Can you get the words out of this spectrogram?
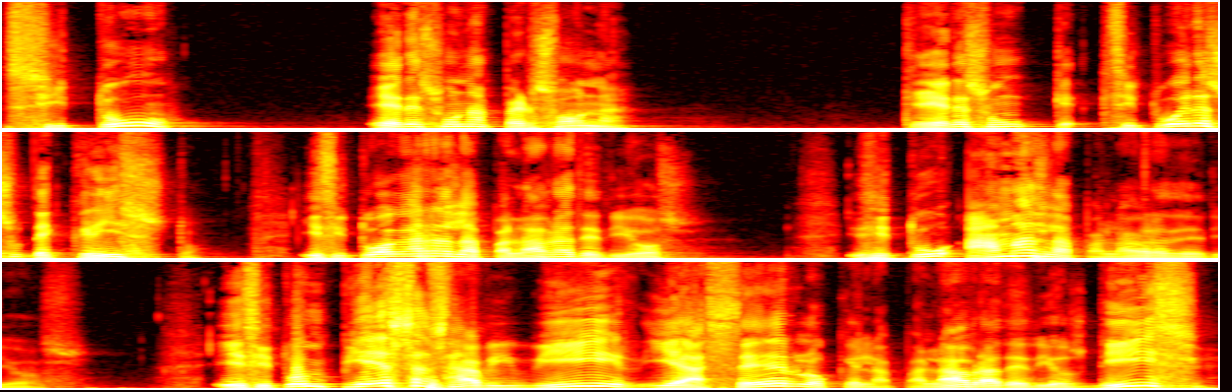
si tú eres una persona que eres un, si tú eres de Cristo, y si tú agarras la palabra de Dios, y si tú amas la palabra de Dios, y si tú empiezas a vivir y a hacer lo que la palabra de Dios dice,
